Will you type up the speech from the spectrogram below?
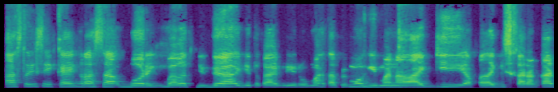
asli sih kayak ngerasa boring banget juga gitu kan di rumah tapi mau gimana lagi? Apalagi sekarang kan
